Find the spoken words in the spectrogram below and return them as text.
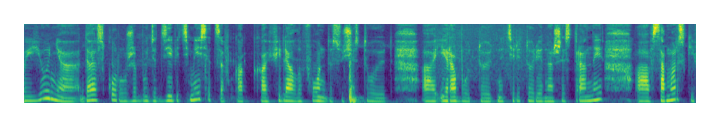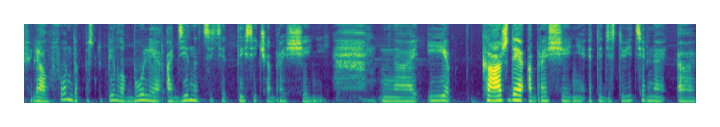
июня, да, скоро уже будет 9 месяцев, как филиалы фонда существуют а, и работают на территории нашей страны, а в Самарский филиал фонда поступило более 11 тысяч обращений. И каждое обращение это действительно а,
